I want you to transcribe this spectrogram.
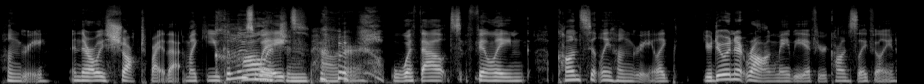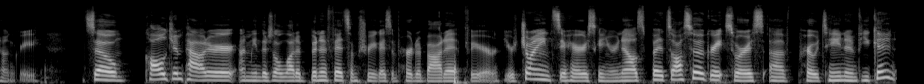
hungry and they're always shocked by that. I'm like, you can lose weight powder. without feeling constantly hungry. Like you're doing it wrong, maybe if you're constantly feeling hungry. So collagen powder, I mean, there's a lot of benefits. I'm sure you guys have heard about it for your, your joints, your hair, skin, your nails, but it's also a great source of protein. And if you get an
